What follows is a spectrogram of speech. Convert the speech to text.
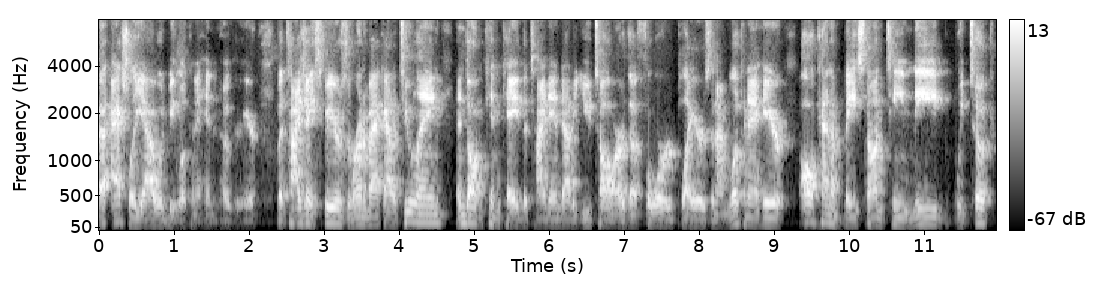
Uh, actually, yeah, I would be looking at Hendon Hooker here, but Tyjae Spears, the running back out of Tulane, and Dalton Kincaid, the tight end out of Utah, are the four players that I'm looking at here. All kind of based on team need. We took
